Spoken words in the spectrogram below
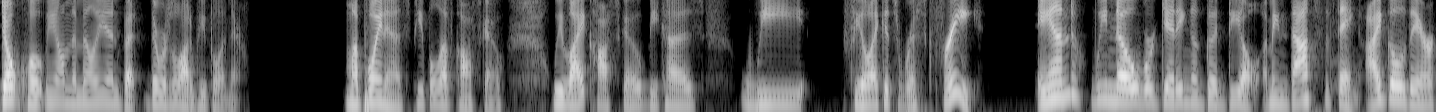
Don't quote me on the million, but there was a lot of people in there. My point is, people love Costco. We like Costco because we feel like it's risk free and we know we're getting a good deal. I mean, that's the thing. I go there,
